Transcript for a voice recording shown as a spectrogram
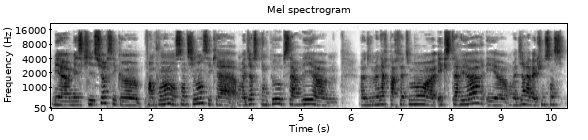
Mais euh, mais ce qui est sûr, c'est que, enfin pour moi mon sentiment, c'est qu'il y a, on va dire ce qu'on peut observer. de manière parfaitement extérieure et on va dire avec une sensibilité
